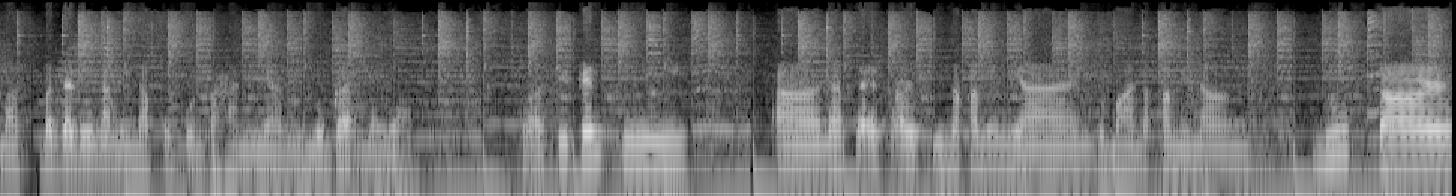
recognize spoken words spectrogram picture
mas madali namin napupuntahan yung lugar na yan. So as you can see, uh, nasa SRT na kami yan. Dumaan na kami ng New Star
